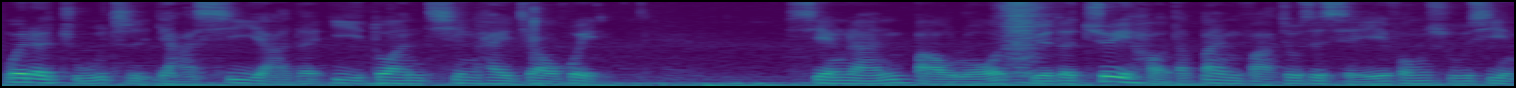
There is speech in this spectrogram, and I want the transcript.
为了阻止亚细亚的异端侵害教会。显然，保罗觉得最好的办法就是写一封书信，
